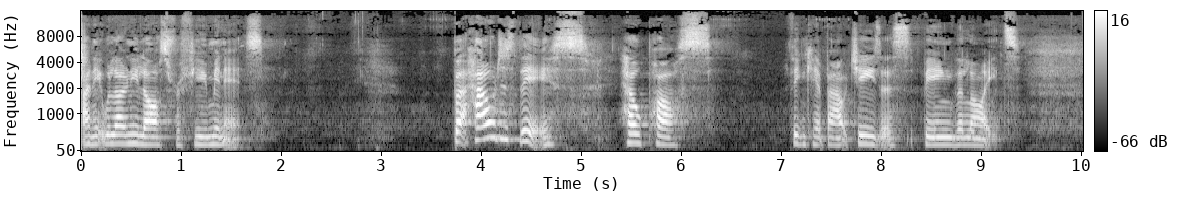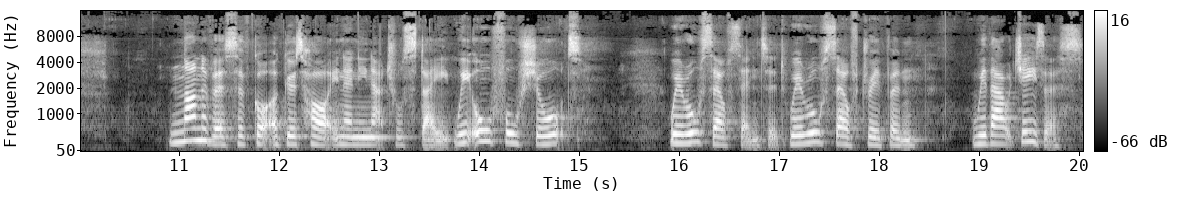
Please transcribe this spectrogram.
and it will only last for a few minutes. But how does this help us thinking about Jesus being the light? None of us have got a good heart in any natural state. We all fall short. We're all self centered. We're all self driven without Jesus.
